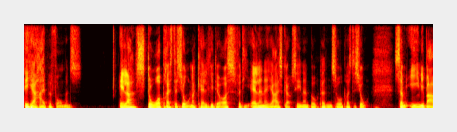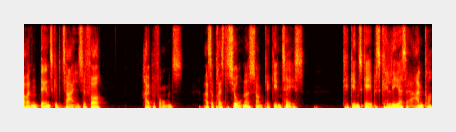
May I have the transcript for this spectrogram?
det her high performance? Eller store præstationer kaldte vi det også, fordi Allan og jeg skrev senere en bog, der den store præstation, som egentlig bare var den danske betegnelse for high performance. Altså præstationer, som kan gentages, kan genskabes, kan læres af andre,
